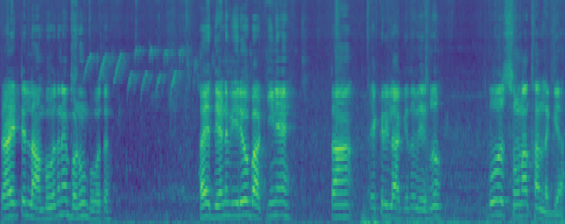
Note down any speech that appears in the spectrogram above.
ਤਾਂ ਇਹ ਢਿੱਲਾਂ ਬਹੁਤ ਨੇ ਬਣੂ ਬਹੁਤ। ਹਏ ਦਿਨ ਵੀਰੋ ਬਾਕੀ ਨੇ ਤਾਂ ਇੱਕ ਵਾਰੀ ਲਾਗੇ ਤੋਂ ਵੇਖ ਲਓ। ਬਹੁਤ ਸੋਹਣਾ ਥਣ ਲੱਗਿਆ।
